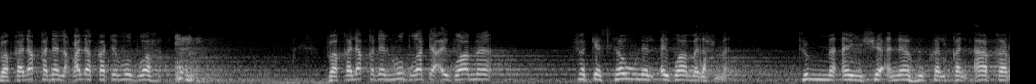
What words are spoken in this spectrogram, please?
فخلقنا العلقة مضغة فخلقنا المضغة عظاما فكسونا العظام لحما ثم أنشأناه خلقا آخر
